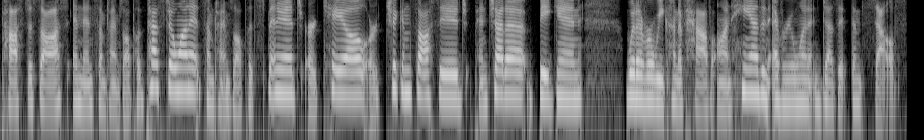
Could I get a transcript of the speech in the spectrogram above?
pasta sauce, and then sometimes I'll put pesto on it. Sometimes I'll put spinach or kale or chicken sausage, pancetta, bacon whatever we kind of have on hand, and everyone does it themselves.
